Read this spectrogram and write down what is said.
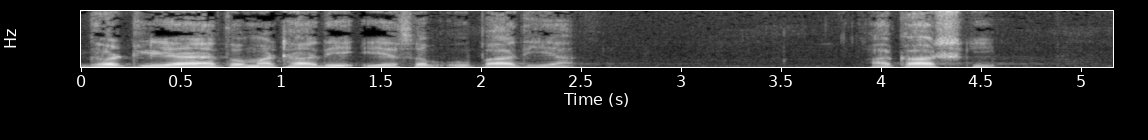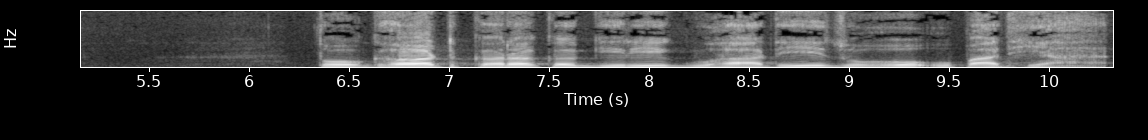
घट लिया है तो मठ आदि ये सब उपाधियाँ, आकाश की। तो घट, करक, गिरी, गुहादि जो उपाधियाँ हैं,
